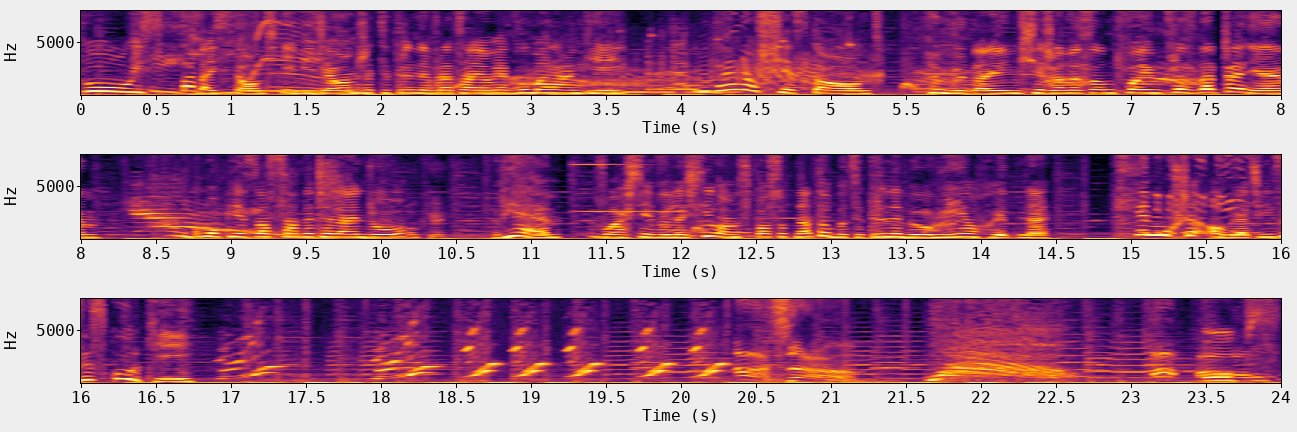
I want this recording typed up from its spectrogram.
Fuj, spadaj stąd. Nie wiedziałam, że cytryny wracają jak bumerangi. Wynoś się stąd. Wydaje mi się, że one są twoim przeznaczeniem. Głupie zasady challenge'u. Wiem, właśnie wymyśliłam sposób na to, by cytryny były mniej ohydne. Muszę obrać jej ze skórki. Awesome! Ups.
